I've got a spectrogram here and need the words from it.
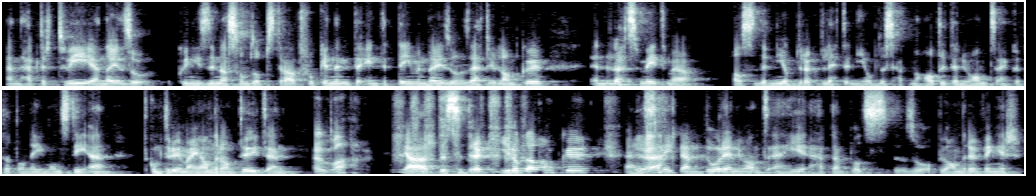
En hebt er twee. En dat je zo, ik weet niet, zien dat soms op straat voor kinderen te entertainen, dat je zo gezegd je lampje in de lucht smijt. Maar ja, als je er niet op drukt, ligt het niet op. Dus je hebt het nog altijd in je hand en je kunt dat dan in je mond steken. En het komt er weer met je andere hand uit. En, en wat? Ja, dus je drukt hier op dat lampje en je ja? smijt hem door in je hand. En je hebt dan plots zo op je andere vinger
